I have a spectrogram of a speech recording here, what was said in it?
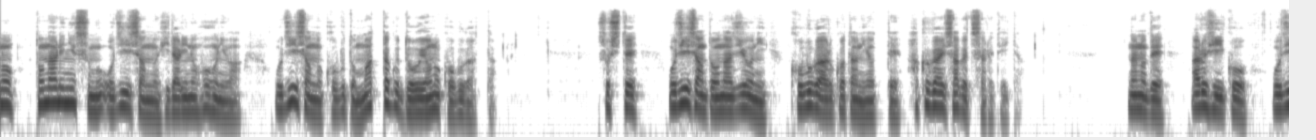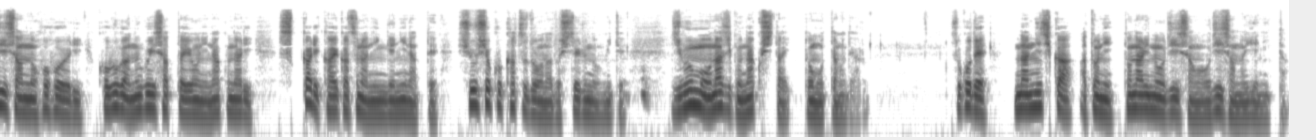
の隣に住むおじいさんの左の方には、おじいさんのコブと全く同様のコブがあった。そして、おじいさんと同じようにコブがあることによって迫害差別されていた。なので、ある日以降、おじいさんの頬よりコブが拭い去ったようになくなり、すっかり快活な人間になって、就職活動などしているのを見て、自分も同じくなくしたいと思ったのである。そこで、何日か後に隣のおじいさんはおじいさんの家に行った。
